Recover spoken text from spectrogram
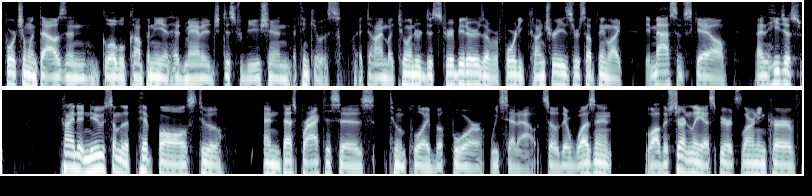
Fortune 1000 global company and had managed distribution. I think it was at time like 200 distributors over 40 countries or something like a massive scale. And he just kind of knew some of the pitfalls to and best practices to employ before we set out. So there wasn't, while there's certainly a spirits learning curve,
